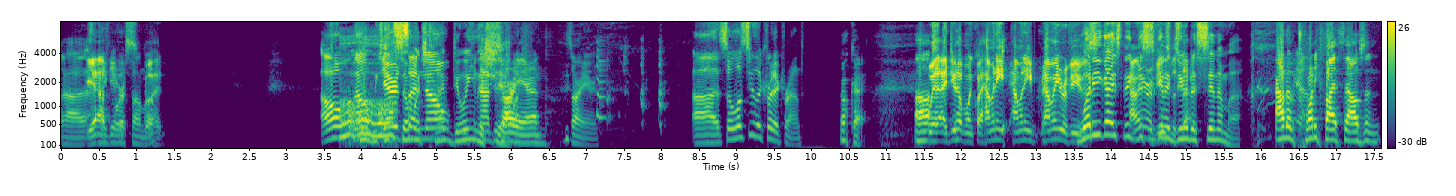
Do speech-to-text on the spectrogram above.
Uh, I'm yeah, gonna of give course. a thumb Go up. ahead. Oh no, Jared So said much no. time We doing this shit. Sorry, Aaron. Sorry, Aaron. Uh, so let's do the critic round. Okay. Wait, I do have one question. How many? How many? How many reviews? What do you guys think this is going to do that? to cinema? Out of 25,000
